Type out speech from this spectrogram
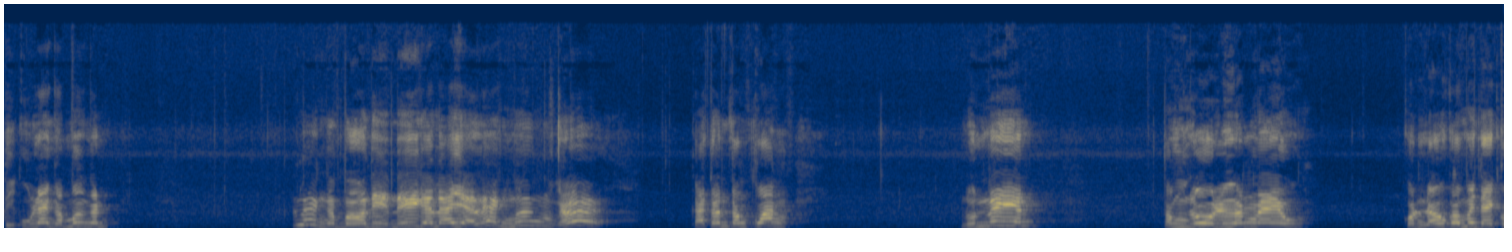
ที่กูแรงกับมึงกัน แรงกับบอดีดีกันนะอย่าแรงมึง เออกระตนต้องกว้างรุ่นนี้อันต้องโลเรืองแล้วคนเราก็ไม่ได้โก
